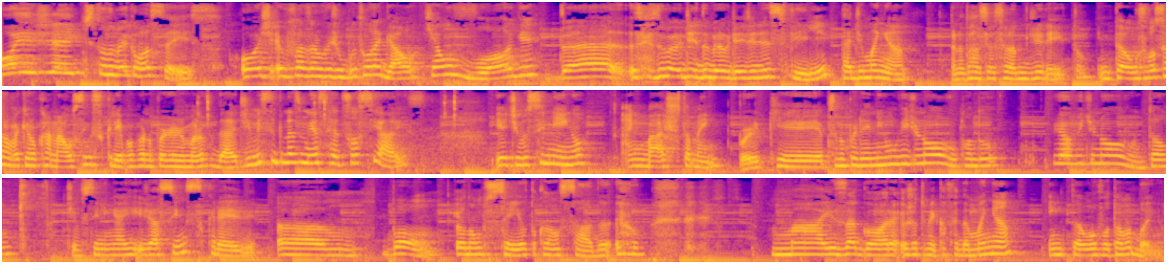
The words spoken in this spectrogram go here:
Oi, gente, tudo bem com vocês? Hoje eu vou fazer um vídeo muito legal, que é o vlog da, do, meu dia, do meu dia de desfile. Tá de manhã, eu não tô raciocinando direito. Então, se você não vai aqui no canal, se inscreva pra não perder nenhuma novidade. E me siga nas minhas redes sociais. E ativa o sininho aí embaixo também, porque pra você não perder nenhum vídeo novo quando vier o vídeo novo. Então, ativa o sininho aí e já se inscreve. Um, bom, eu não sei, eu tô cansada. Eu... Mas agora eu já tomei café da manhã, então eu vou tomar banho.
